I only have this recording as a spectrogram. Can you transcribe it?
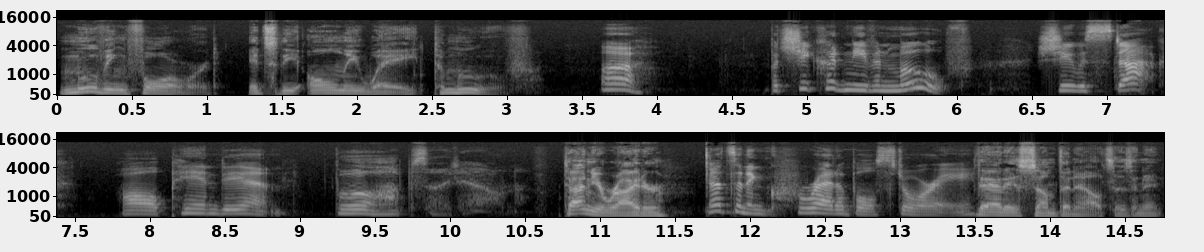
moving forward. It's the only way to move. Ugh. But she couldn't even move. She was stuck, all pinned in, Ugh, upside down. Tanya Rider, That's an incredible story. that is something else, isn't it?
